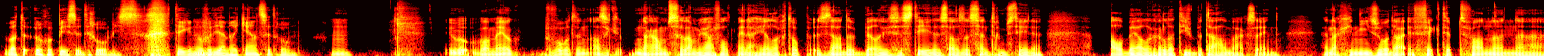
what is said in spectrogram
wat de Europese droom is, tegenover die Amerikaanse droom. Hmm. Wat mij ook bijvoorbeeld, als ik naar Amsterdam ga, valt mij dat heel hard op, is dat de Belgische steden, zelfs de centrumsteden, al bij al relatief betaalbaar zijn. En dat je niet zo dat effect hebt van een, uh,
